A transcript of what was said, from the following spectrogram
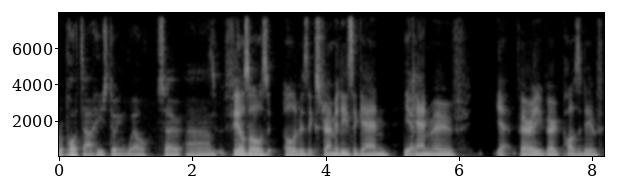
reports are he's doing well. So um, Feels all, all of his extremities again. He Yeah. can move. Yeah. Very, very positive.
